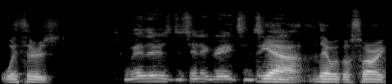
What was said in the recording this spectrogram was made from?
withers. Withers, disintegrates, and stuff. Yeah, there we go. Sorry.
